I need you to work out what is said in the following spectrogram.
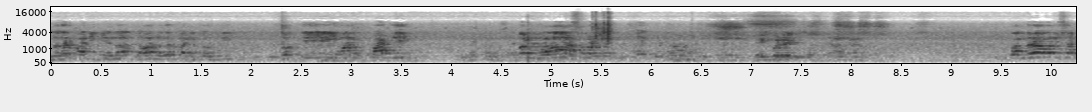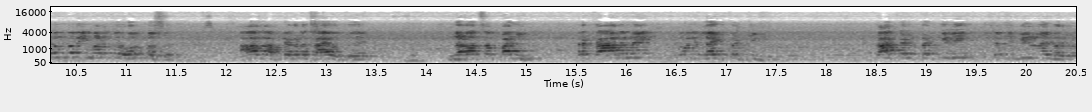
नगरपालिकेला तेव्हा नगरपालिका होती. तर ती इमारत पाडली. पण मला असं वाटतं एक पंधरा वर्षानंतर इमारत जर होत नसत आज आपल्याकडे काय होतंय? नळाचं पाणी. तर का आलं नाही? म्हणजे लाइट कट केली. का कट कट केली? त्याचे बिल नाही भरलं.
